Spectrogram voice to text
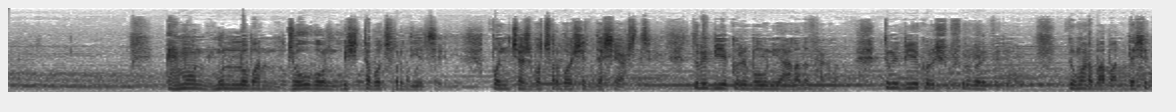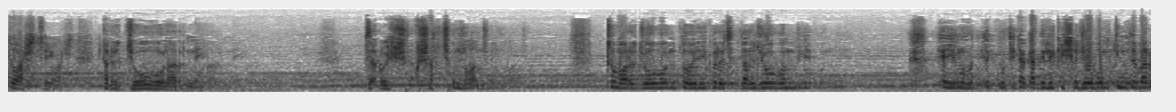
এমন মূল্যবান যৌবন বিশটা বছর দিয়েছে, পঞ্চাশ বছর বয়সের দেশে আসছে। তুমি বিয়ে করে বউ নিয়ে আলাদা থাকো। তুমি বিয়ে করে শ্বশুর বাড়িতে যাও। তোমার বাবা দেশে তো আসছে, তার যৌবন আর নেই। তার ওই সুখ স্বাচ্ছন্দ্য আর নেই। তোমার যৌবন তৈরি করেছে তার যৌবন দিয়ে। এই মুহূর্তে কোটি টাকা দিলে কি সে যৌবন কিনতে পারবে?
